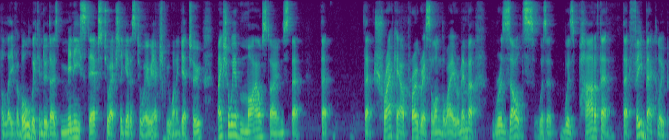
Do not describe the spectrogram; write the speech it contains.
believable. We can do those mini steps to actually get us to where we actually want to get to. Make sure we have milestones that that that track our progress along the way. Remember, results was a was part of that that feedback loop.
